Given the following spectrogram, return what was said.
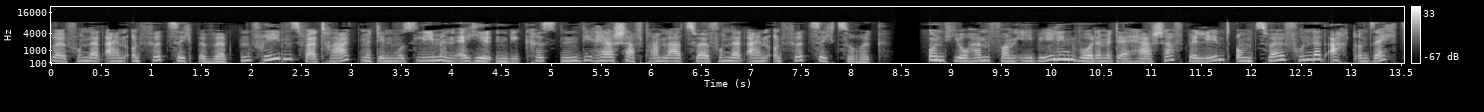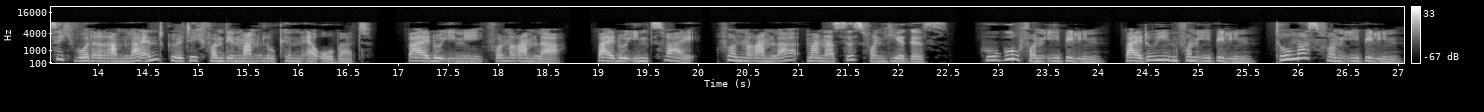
1241 bewirkten Friedensvertrag mit den Muslimen erhielten die Christen die Herrschaft Ramla 1241 zurück. Und Johann von Ibelin wurde mit der Herrschaft belehnt, um 1268 wurde Ramla endgültig von den Mamluken erobert. Balduini von Ramla Balduin II von Ramla, Manasses von Hirges, Hugo von Ibelin, Balduin von Ibelin, Thomas von Ibelin,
